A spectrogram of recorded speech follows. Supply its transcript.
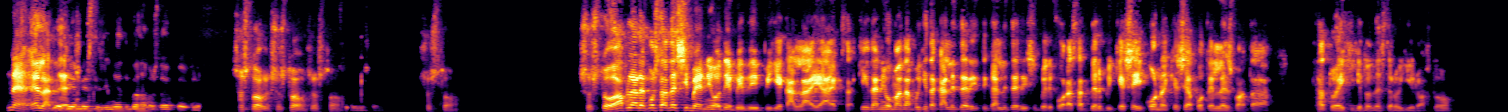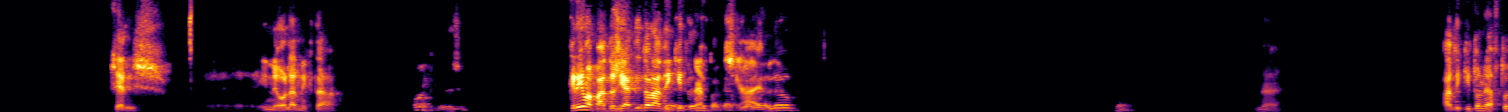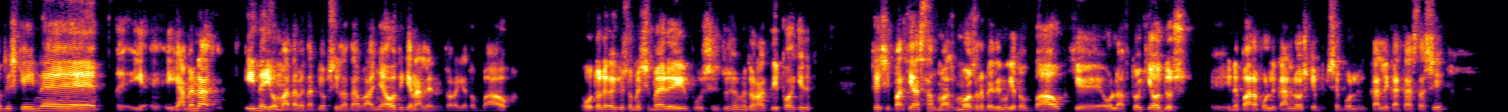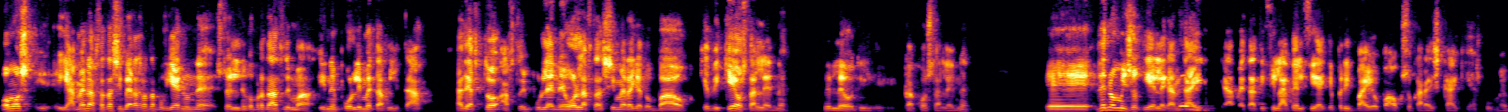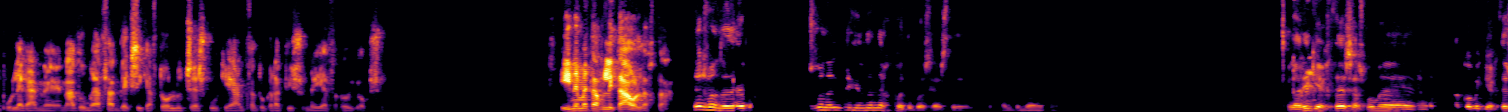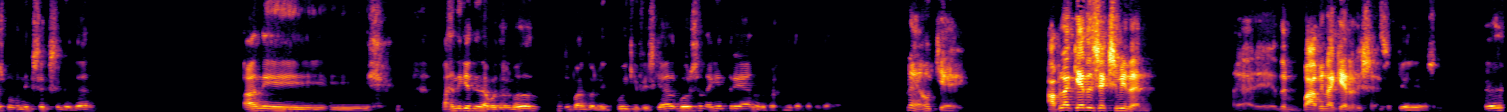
Ναι, έλατε. Γιατί εμείς τη ζημιά την πάθαμε στο εύκολο. Σωστό, σωστό, σωστό. Σωστό. Σωστό. Απλά ρε Κώστα δεν σημαίνει ότι επειδή πήγε καλά η ΑΕΚ και ήταν η ομάδα που είχε τα καλύτερη, την καλύτερη συμπεριφορά στα ντέρμπι και σε εικόνα και σε αποτελέσματα θα το έχει και το δεύτερο γύρο αυτό. Ξέρεις, ε, είναι όλα ανοιχτά. Όχι, δεν σημαίνει. Κρίμα πάντως γιατί τον αδικεί τον λέω... Ναι. ναι. Αδικεί τον εαυτό της και είναι, ε, για μένα είναι η ομάδα με τα πιο ψηλά τα βάνια, ό,τι και να λένε τώρα για τον ΠΑΟΚ. Εγώ το έλεγα και στο μεσημέρι που συζητούσαμε με τον Αντίπο και ξέρεις, υπάρχει ένας θαυμασμός ρε παιδί μου για τον Μπάουκ και όλο αυτό και όντως είναι πάρα πολύ καλός και σε πολύ καλή κατάσταση. Όμως για μένα αυτά τα συμπεράσματα που βγαίνουν στο ελληνικό πρωτάθλημα είναι πολύ μεταβλητά. Δηλαδή αυτό, αυτό που λένε όλα αυτά σήμερα για τον Μπάουκ και δικαίως τα λένε, δεν λέω ότι κακώς τα λένε. Ε, δεν νομίζω ότι έλεγαν τα ίδια μετά τη Φιλαδέλφια και πριν πάει ο Πάοκ στο Καραϊσκάκι, ας πούμε, που λέγανε να δούμε αν θα αντέξει και αυτό ο Λουτσέσκου και αν θα το κρατήσουν ή αν θα το διώξουν. Είναι μεταβλητά όλα αυτά. Τέλος πάντων, δεν έχω εντυπωσιαστεί. Δηλαδή και χθες, ας πούμε, ακόμη και χθες που ανοίξει 6-0, αν, η... αν είχε την αποτελεσματικότητα του Παναιτωλικού η Κηφισιά, μπορούσε να γίνει 3-1 το παιχνίδι από Ναι, ok. Okay. Απλά κέρδισε 6-0. Ε, δεν παύει να κέρδισε. Ε,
